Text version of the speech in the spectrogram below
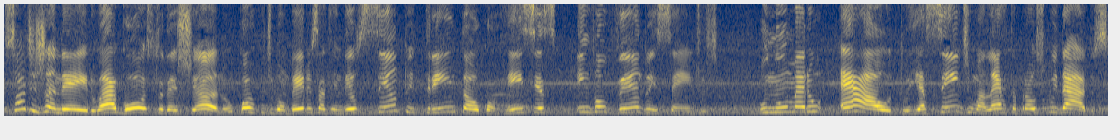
Só de janeiro a agosto deste ano, o Corpo de Bombeiros atendeu 130 ocorrências envolvendo incêndios. O número é alto e acende um alerta para os cuidados,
